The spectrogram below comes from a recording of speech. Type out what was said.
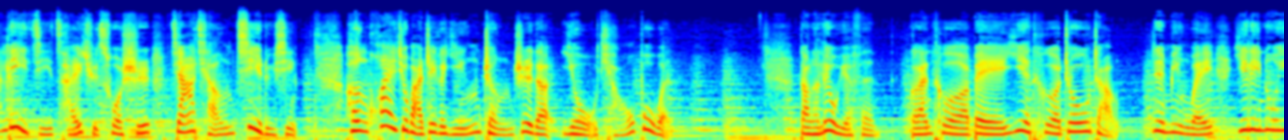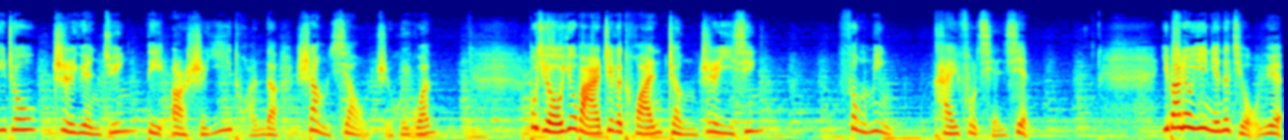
他立即采取措施加强纪律性，很快就把这个营整治的有条不紊。到了六月份，格兰特被叶特州长。任命为伊利诺伊州志愿军第二十一团的上校指挥官，不久又把这个团整治一新，奉命开赴前线。一八六一年的九月，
